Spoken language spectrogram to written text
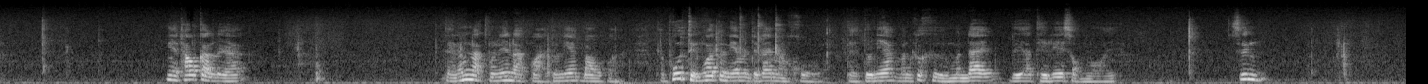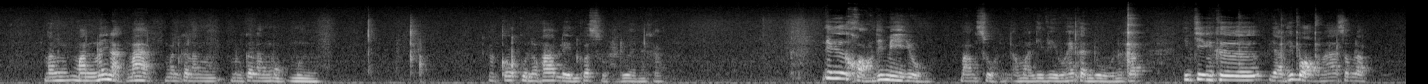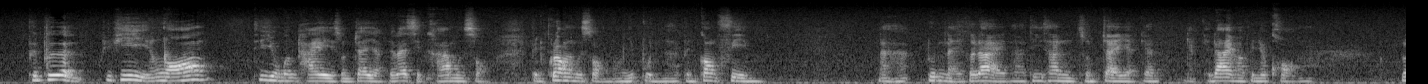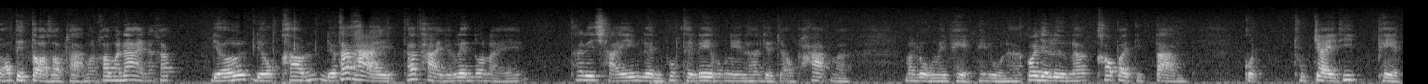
เนี่ยเท่ากันเลยฮะ แต่น้ำหนักตัวนี้หนักกว่าตัวนี้เบากว่า แต่พูดถึงว่าตัวนี้มันจะได้มาโค แต่ตัวนี้มันก็คือมันได้เรอัเทเลสองร้อยซึ่ง มันมันไม่หนักมาก มันกำลังมันกำลังเหมาะมือ แล้วก็คุณภาพเลนก็สวยด้วยนะครับ นี่คือของที่มีอยู่บางส่วนเอามารีวิวให้กันดูนะครับ จริงๆ คืออย่างที่บอกนะสำหรับเพื่อนๆ พี่ๆ น้องๆ ที่อยู่เมืองไทยสนใจอยากจะได้สินค้ามือสอง เป็นกล้องมือสองของญี่ปุ่นนะเป็นกล้องฟิล์มนะฮะรุ่นไหนก็ได้นะที่ท่านสนใจอยากจะอยากจะได้มาเป็นเจ้าของ ลองติดต่อสอบถามกันเข้ามาได้นะครับ เดี๋ยวเดี๋ยวคราวเดี๋ยวถ้าถ่ายถ้าถ่ายจากเลนตัวไหน ถ้าได้ใช้เลนพวกเทเลพวกนี้นะฮะเดี๋ยวจะเอาภาพมา มาลงในเพจให้ดูนะ ก็อย่าลืมนะเข้าไปติดตามกดถูกใจที่เพจ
